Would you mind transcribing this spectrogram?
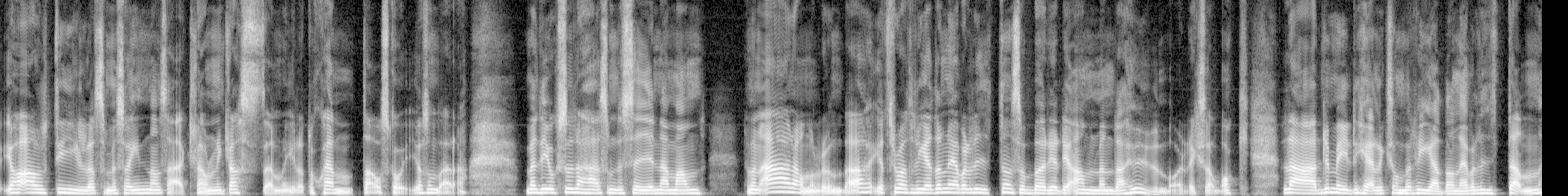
jag har alltid gillat, som jag sa innan, så här, clownen i klassen och gillat att skämta och skoja och sånt där. Men det är också det här som du säger, när man, man är annorlunda. Jag tror att redan när jag var liten så började jag använda humor. Liksom, och lärde mig det liksom, redan när jag var liten.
